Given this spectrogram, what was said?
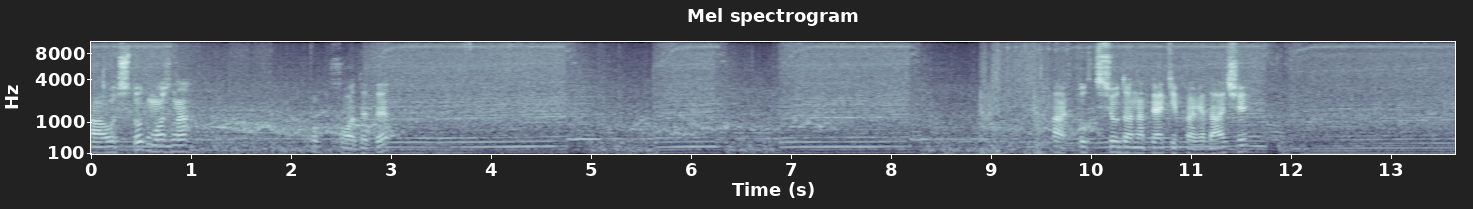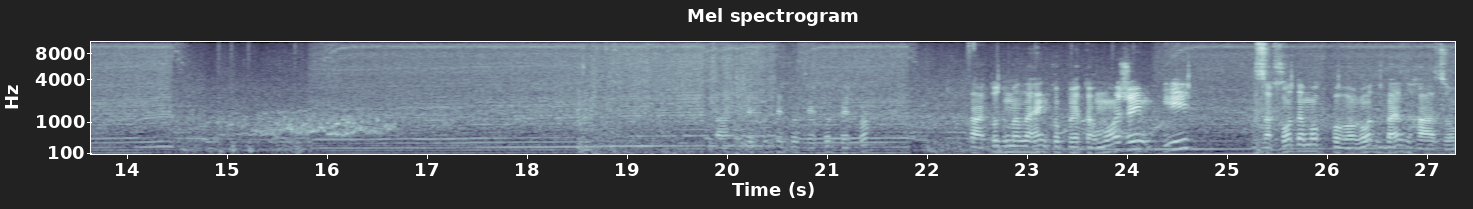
А ось тут можна обходити. Так, тут сюди на п'ятій передачі. Тут ми легенько приторможуємо і заходимо в поворот без газу.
